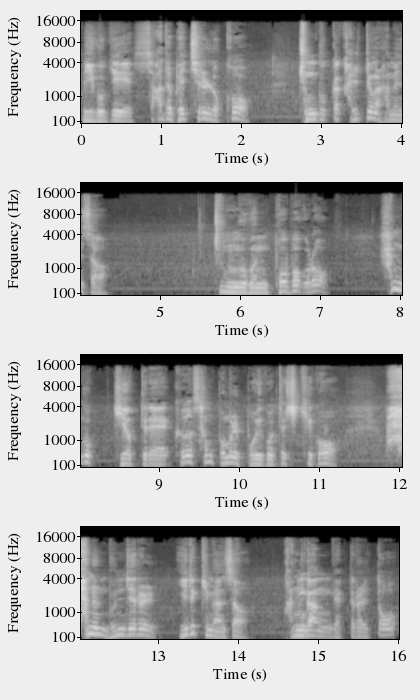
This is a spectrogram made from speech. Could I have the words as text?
미국이 사드 배치를 놓고 중국과 갈등을 하면서 중국은 보복으로 한국 기업들의 그 상품을 보이콧 시키고 많은 문제를 일으키면서 관광객들을 또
